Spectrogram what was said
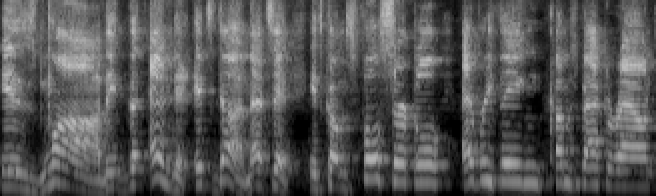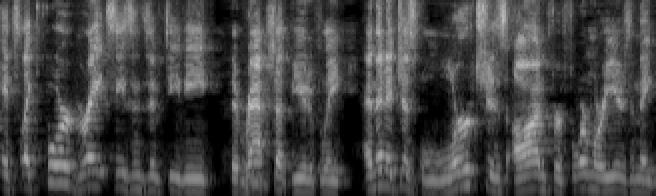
is mwah. The, the end it. It's done. That's it. It comes full circle. Everything comes back around. It's like four great seasons of TV that mm-hmm. wraps up beautifully. And then it just lurches on for four more years. And they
